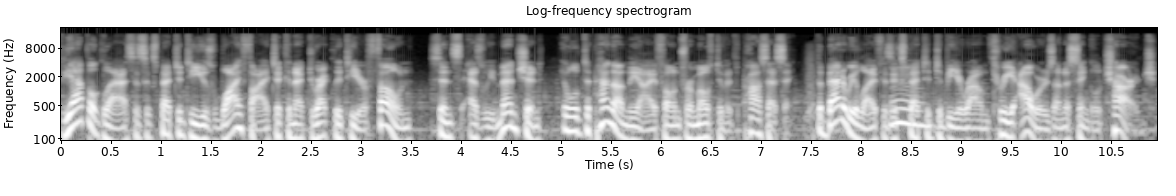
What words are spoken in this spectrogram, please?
The Apple Glass is expected to use Wi Fi to connect directly to your phone, since, as we mentioned, it will depend on the iPhone for most of its processing. The battery life is hmm. expected to be around 3 hours on a single charge,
